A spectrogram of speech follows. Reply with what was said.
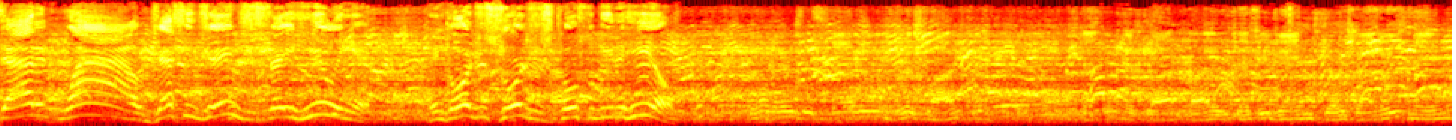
Dad, it, wow. Jesse James is straight healing it. And Gorgeous George is supposed to be the heel. Well, there's the standing wrist lock. Standing wrist lock by Jesse James. George down to his knee.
